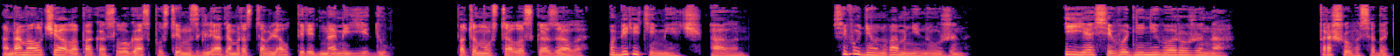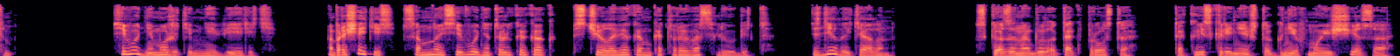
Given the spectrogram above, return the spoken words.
Она молчала, пока слуга с пустым взглядом расставлял перед нами еду. Потом устало сказала, «Уберите меч, Алан. Сегодня он вам не нужен. И я сегодня не вооружена. Прошу вас об этом. Сегодня можете мне верить. Обращайтесь со мной сегодня только как с человеком, который вас любит. Сделайте, Алан». Сказано было так просто, так искренне, что гнев мой исчез, а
